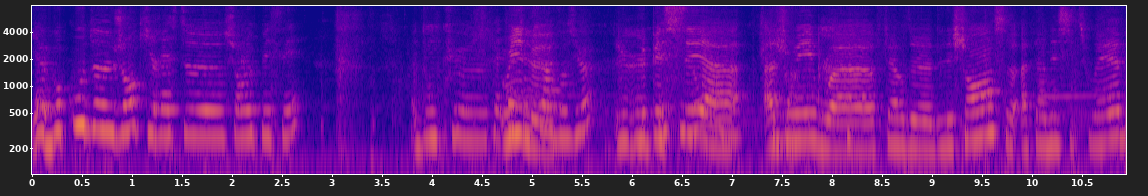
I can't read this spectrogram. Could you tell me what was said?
Il y a beaucoup de gens qui restent euh, sur le PC. Donc euh, faites Oui, attention le- à vos yeux. Le le PC sinon, à, jouer ou à faire de, de l'échange, à faire des sites web.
